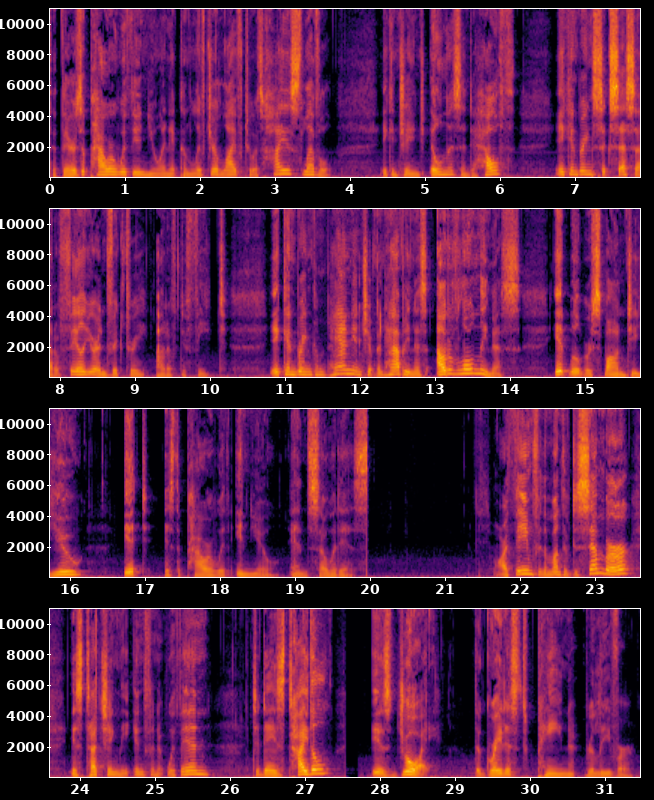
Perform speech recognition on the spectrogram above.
that there's a power within you and it can lift your life to its highest level. It can change illness into health. It can bring success out of failure and victory out of defeat. It can bring companionship and happiness out of loneliness. It will respond to you. It is the power within you, and so it is. Our theme for the month of December is Touching the Infinite Within. Today's title is Joy, the Greatest Pain Reliever.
